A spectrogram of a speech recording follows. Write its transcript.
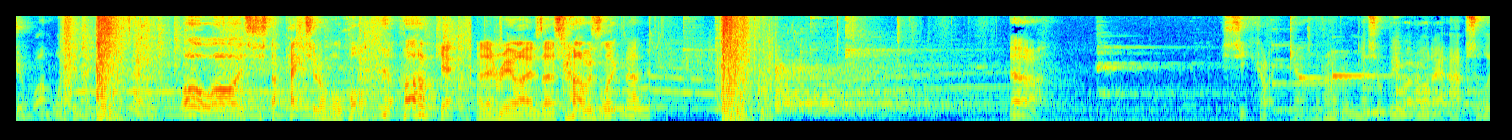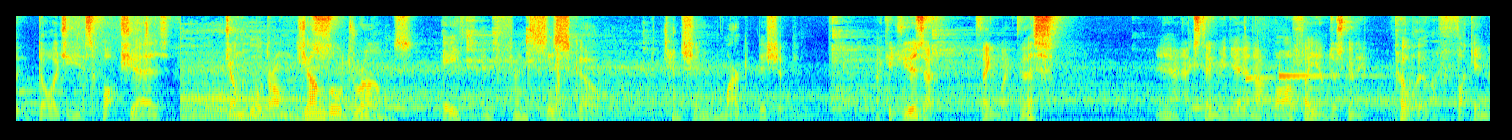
Sure what I'm looking at exactly. Oh, oh, it's just a picture of a wall. okay. I didn't realise that's what I was looking at. Oh. secret camera room. This will be where all the absolute dodgy as fuck shit is. Jungle drums. Jungle Drums, 8th and Francisco. Attention, Mark Bishop. I could use a thing like this. Yeah, next time we get in a bar fight, I'm just gonna pull out a fucking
